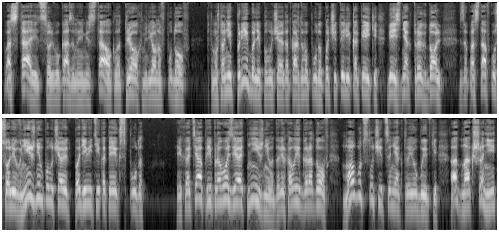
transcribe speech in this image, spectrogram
поставить соль в указанные места около трех миллионов пудов, потому что они прибыли получают от каждого пуда по четыре копейки без некоторых доль, за поставку соли в Нижнем получают по девяти копеек с пуда. И хотя при провозе от Нижнего до верховых городов могут случиться некоторые убытки, однако ж они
